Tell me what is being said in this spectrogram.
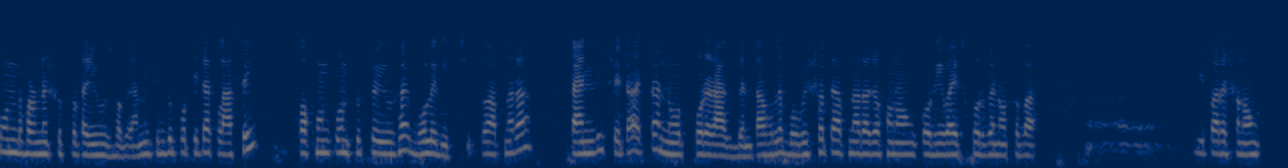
কোন ধরনের সূত্রটা ইউজ হবে। আমি কিন্তু প্রতিটা ক্লাসেই কখন কোন সূত্র ইউজ হয় বলে দিচ্ছি। তো আপনারা কাইন্ডলি সেটা একটা নোট করে রাখবেন। তাহলে ভবিষ্যতে আপনারা যখন অঙ্ক রিভাইজ করবেন অথবা প্রিপারেশন অঙ্ক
